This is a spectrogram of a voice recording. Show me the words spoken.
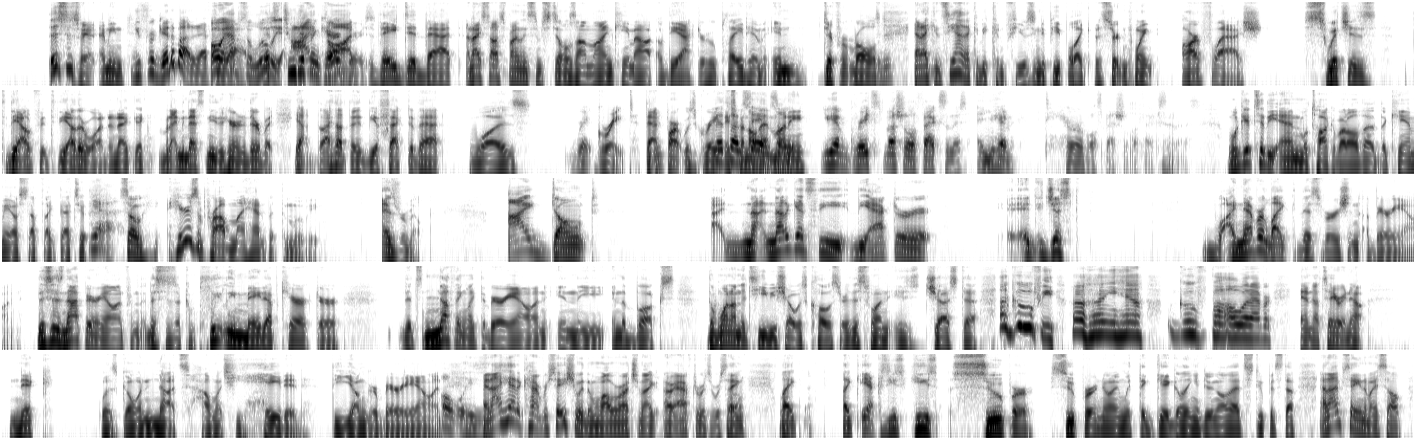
this is fan. I mean." you forget about it after Oh, absolutely! That's two different I characters. they did that, and I saw finally some stills online came out of the actor who played him in different roles, Mm-hmm. and I can see how that could be confusing to people. Like at a certain point, our Flash switches the outfit to the other one, and I, but I mean that's neither here nor there. But yeah, I thought the the effect of that was Great. great. That part was great. That's they spent all that saying. money. So you have great special effects in this, and you have terrible special effects in this. We'll get to the end. We'll talk about all the the cameo stuff like that too. Yeah. So here's a problem I had with the movie, Ezra Miller. I don't, I, not not against the the actor. It just, I never liked this version of Barry Allen. This is not Barry Allen from. This is a completely made up character. That's nothing like the Barry Allen in the in the books. The one on the TV show was closer. This one is just a, a goofy, uh, yeah, goofball, whatever. And I'll tell you right now, Nick was going nuts how much he hated the younger Barry Allen. Oh, well, he's- and I had a conversation with him while we were watching, like, afterwards. We're saying, like, like, yeah, because he's he's super super annoying with the giggling and doing all that stupid stuff. And I'm saying to myself,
